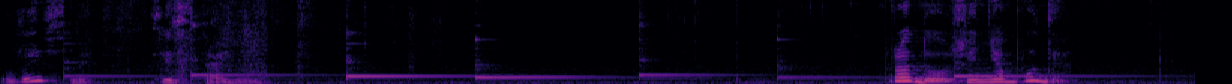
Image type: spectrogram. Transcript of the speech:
вийшли зі стайні. Продовження буде.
